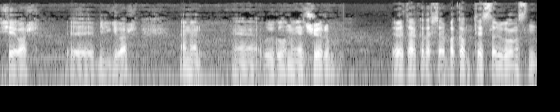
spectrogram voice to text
şey var. Ee, bilgi var. Hemen e, uygulamayı açıyorum. Evet arkadaşlar bakalım Tesla uygulamasını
